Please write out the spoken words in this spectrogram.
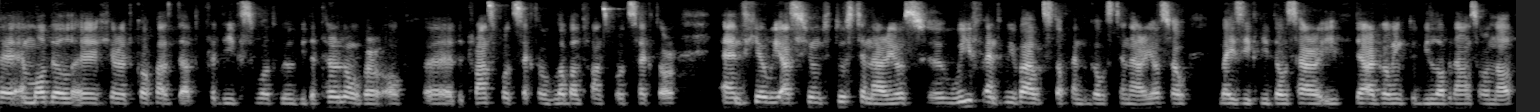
uh, a model uh, here at Coface that predicts what will be the turnover of uh, the transport sector, global transport sector. And here we assumed two scenarios, uh, with and without stop and go scenario. So basically those are if there are going to be lockdowns or not.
